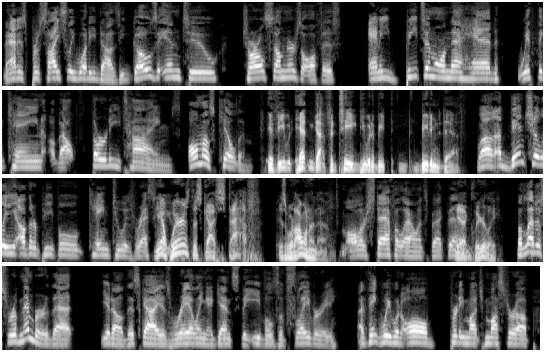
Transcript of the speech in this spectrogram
that is precisely what he does. He goes into Charles Sumner's office and he beats him on the head with the cane about 30 times. Almost killed him. If he hadn't got fatigued, he would have beat beat him to death. Well, eventually other people came to his rescue. Yeah, where is this guy's staff? Is what I want to know. smaller staff allowance back then? Yeah, clearly. But let us remember that you know, this guy is railing against the evils of slavery, I think we would all pretty much muster up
